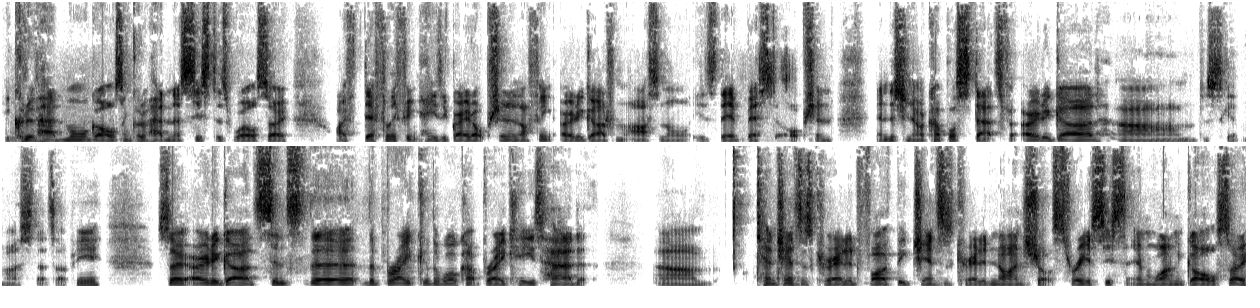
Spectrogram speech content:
he could have had more goals and could have had an assist as well. So I definitely think he's a great option, and I think Odegaard from Arsenal is their best option. And just you know, a couple of stats for Odegaard. Um, just get my stats up here. So Odegaard, since the the break, the World Cup break, he's had um, 10 chances created, five big chances created, nine shots, three assists, and one goal. So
